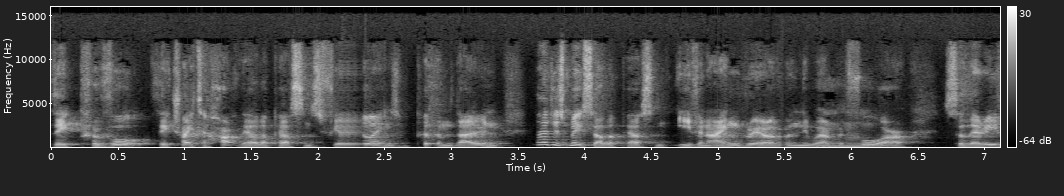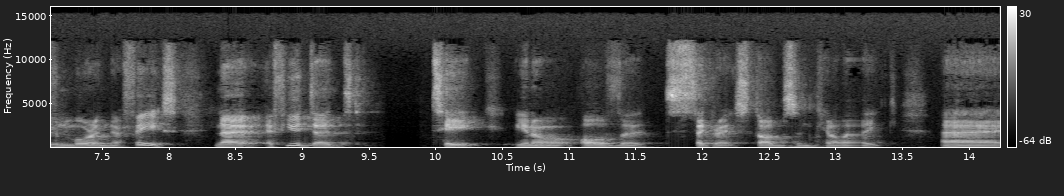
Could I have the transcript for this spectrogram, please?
They provoke, they try to hurt the other person's feelings and put them down. That just makes the other person even angrier than they were mm-hmm. before. So they're even more in their face. Now, if you did take, you know, all the cigarette stubs and kind of like uh,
